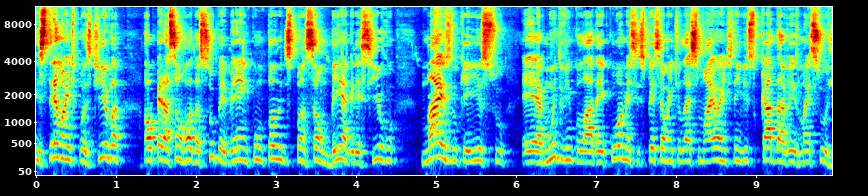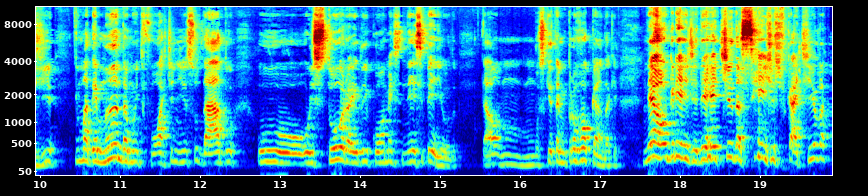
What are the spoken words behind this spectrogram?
extremamente positiva, a operação roda super bem, com um plano de expansão bem agressivo. Mais do que isso, é muito vinculado a e-commerce, especialmente o last mile, a gente tem visto cada vez mais surgir uma demanda muito forte nisso, dado o, o estouro aí do e-commerce nesse período. Tá, um mosquito tá me provocando aqui. Neogrid, derretida sem justificativa.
